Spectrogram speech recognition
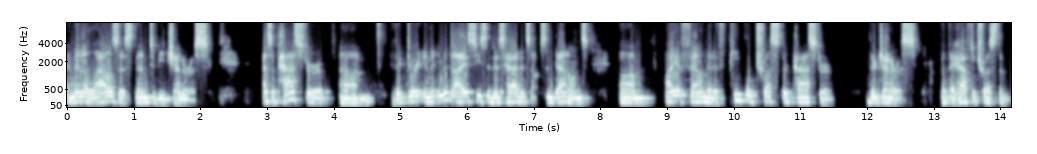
and then allows us then to be generous. As a pastor, um, Victor, in, in a diocese that has had its ups and downs, um, I have found that if people trust their pastor, they're generous but they have to trust them.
